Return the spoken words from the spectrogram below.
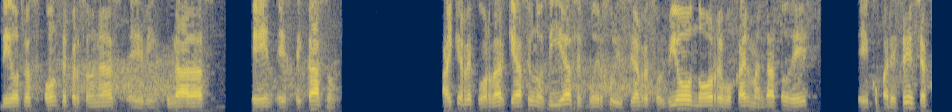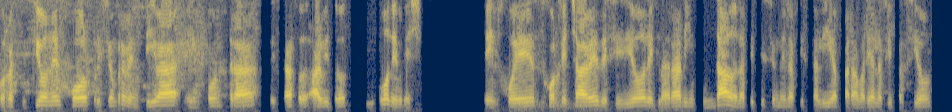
de otras 11 personas vinculadas en este caso. Hay que recordar que hace unos días el Poder Judicial resolvió no revocar el mandato de eh, comparecencia con restricciones por prisión preventiva en contra del caso de árbitros Odebrecht. El juez Jorge Chávez decidió declarar infundado la petición de la Fiscalía para variar la situación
